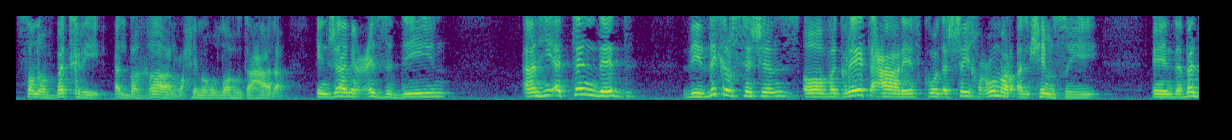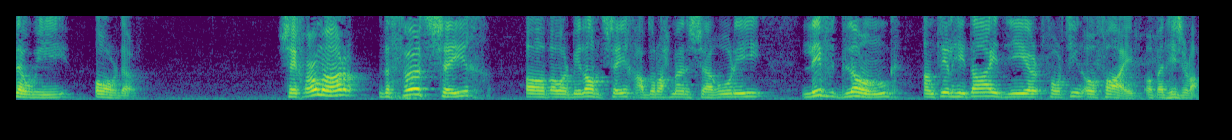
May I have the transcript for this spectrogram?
son of Bakri al-Baghal, rahimahullah ta'ala, in Jami' Izz al-Din. And he attended the dhikr sessions of a great arif called Sheikh Umar al-Himsi in the Badawi order. Sheikh Umar, the first sheikh of our beloved Sheikh Abdul Rahman al-Shaghuri, lived long until he died year 1405 of Al-Hijrah.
